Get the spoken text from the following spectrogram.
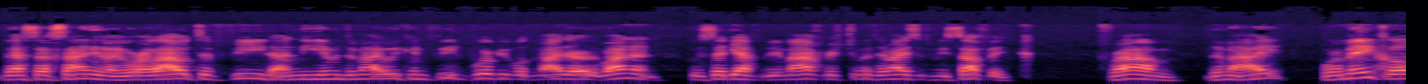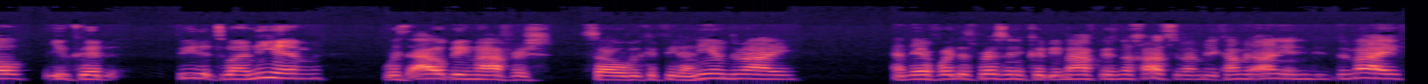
We're allowed to feed aniyim demai. We can feed poor people demai. They're running. Who said you have to be mafresh two demai we suffik from demai. Or mekel, you could feed it to aniyim without being mafresh. So we could feed aniyim demai, and therefore this person could be mafresh nechasim and become an ani and demai.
